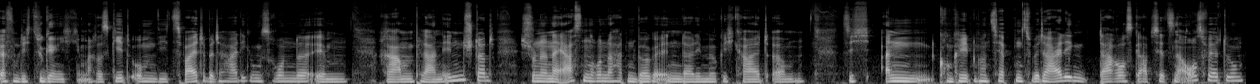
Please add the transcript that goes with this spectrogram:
öffentlich zugänglich gemacht. Es geht um die zweite Beteiligungsrunde im Rahmenplan Innenstadt. Schon in der ersten Runde hatten BürgerInnen da die Möglichkeit, ähm, sich an konkreten Konzepten zu beteiligen. Daraus gab es jetzt eine Auswertung,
